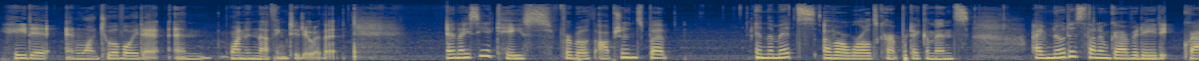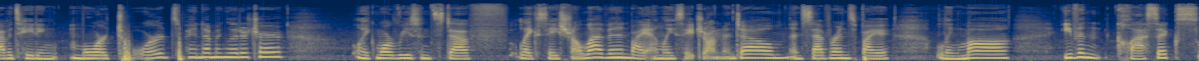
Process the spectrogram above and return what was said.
hate it and want to avoid it and wanted nothing to do with it? And I see a case for both options, but in the midst of our world's current predicaments, I've noticed that I'm gravitating more towards pandemic literature, like more recent stuff like Station 11 by Emily St. John Mandel and Severance by Ling Ma. Even classics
